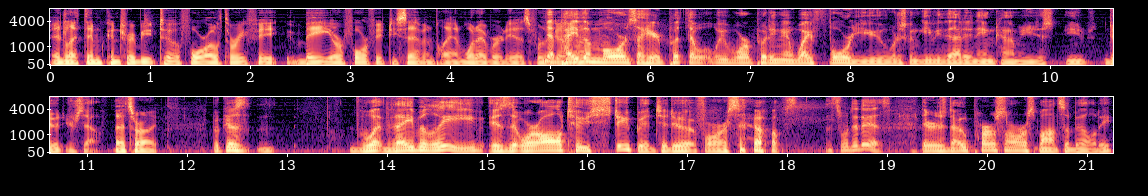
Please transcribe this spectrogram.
and let them contribute to a 403b or 457 plan, whatever it is for the yeah government. pay them more and say here put that what we were putting in away for you we're just going to give you that in income and you just you do it yourself That's right. because what they believe is that we're all too stupid to do it for ourselves. That's what it is. There is no personal responsibility.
